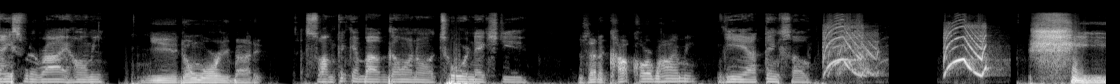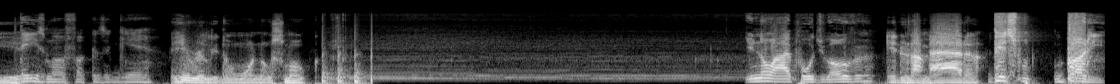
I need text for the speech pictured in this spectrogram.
Thanks for the ride, homie. Yeah, don't worry about it. So I'm thinking about going on a tour next year. Is that a cop car behind me? Yeah, I think so. Shit. These motherfuckers again. He really don't want no smoke. You know I pulled you over? It do not matter. Bitch, buddy.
